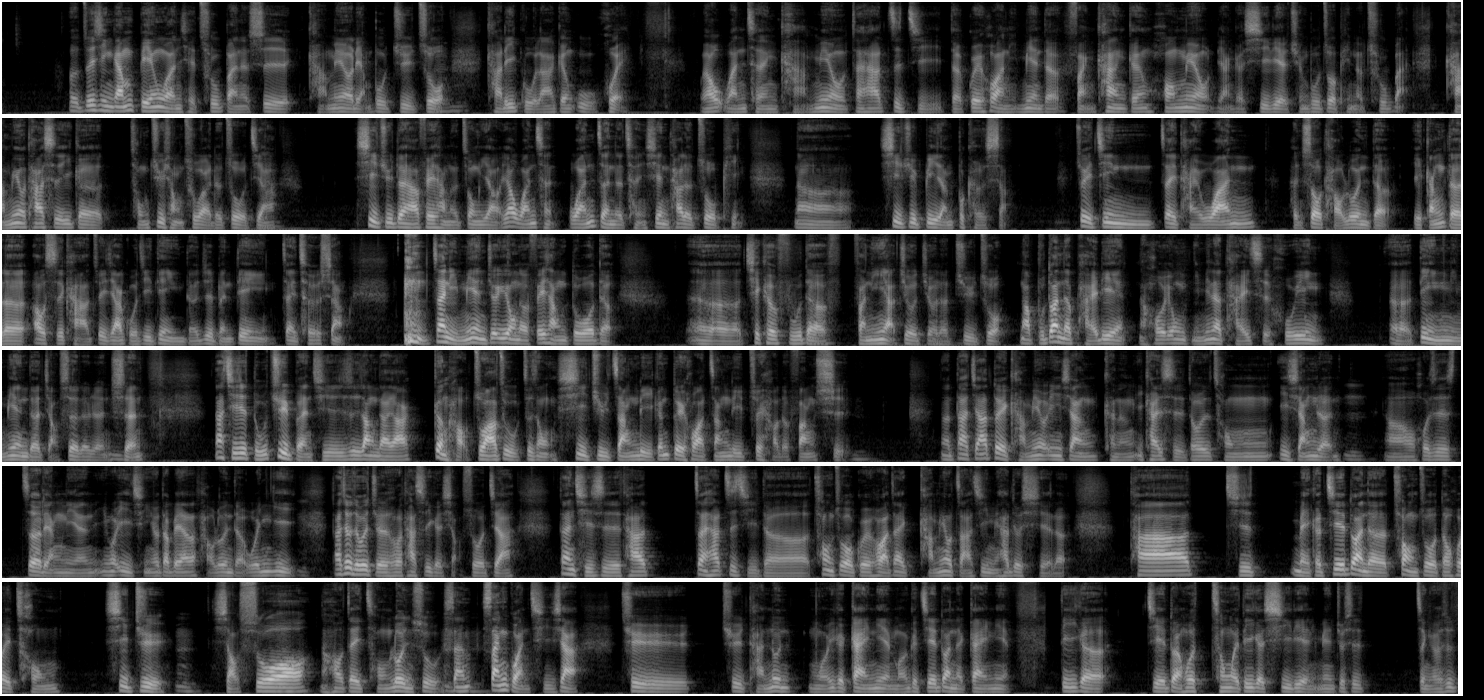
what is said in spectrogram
我最近刚编完且出版的是卡缪两部巨作，嗯《卡里古拉》跟《误会》。我要完成卡缪在他自己的规划里面的反抗跟荒谬两个系列全部作品的出版。卡缪他是一个。从剧场出来的作家，戏剧对他非常的重要，要完成完整的呈现他的作品，那戏剧必然不可少。最近在台湾很受讨论的，也刚得了奥斯卡最佳国际电影的日本电影《在车上》，在里面就用了非常多的呃契科夫的《凡尼亚舅舅》的剧作，那不断的排练，然后用里面的台词呼应呃电影里面的角色的人生。嗯那其实读剧本其实是让大家更好抓住这种戏剧张力跟对话张力最好的方式。那大家对卡缪印象可能一开始都是从《异乡人》，嗯，然后或是这两年因为疫情又被大家讨论的《瘟疫》，大家就会觉得说他是一个小说家。但其实他在他自己的创作规划，在《卡缪杂记》里面，他就写了，他其实每个阶段的创作都会从戏剧，嗯。小说，然后再从论述三三管齐下去去谈论某一个概念、某一个阶段的概念。第一个阶段或成为第一个系列里面，就是整个是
